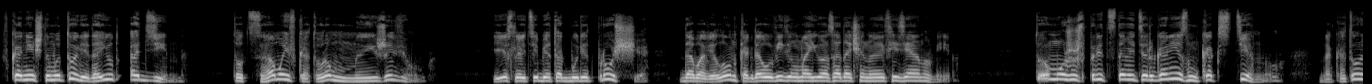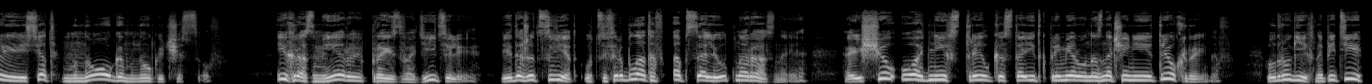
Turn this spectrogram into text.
в конечном итоге дают один, тот самый, в котором мы и живем. Если тебе так будет проще, — добавил он, когда увидел мою озадаченную физиономию, — то можешь представить организм как стену, на которой висят много-много часов. Их размеры, производители и даже цвет у циферблатов абсолютно разные — а еще у одних стрелка стоит, к примеру, на значении трех рейнов, у других на пяти,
